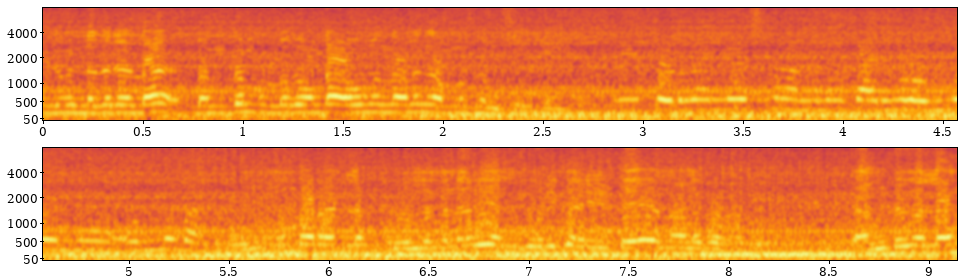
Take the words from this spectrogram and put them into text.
ഇത് ഉന്നതരുള്ള ബന്ധം ഉള്ളതുകൊണ്ടാവുമെന്നാണ് നമ്മൾ സംശയിക്കുന്നത്. ഒന്നും പറഞ്ഞില്ല പ്രിലിമിനറി എൻക്വയറി കഴിയട്ടെ എന്നാണ് പറഞ്ഞത്. രണ്ട് കൊല്ലം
